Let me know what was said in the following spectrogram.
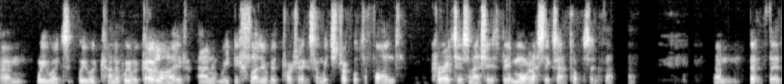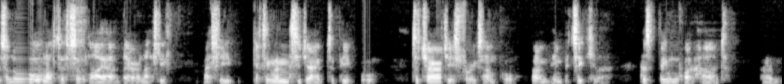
um, we would we would kind of we would go live and we'd be flooded with projects and we'd struggle to find creators. And actually, it's been more or less the exact opposite of that. Um, there's an awful lot of supply out there, and actually, actually getting the message out to people, to charities, for example, um, in particular, has been quite hard, um,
